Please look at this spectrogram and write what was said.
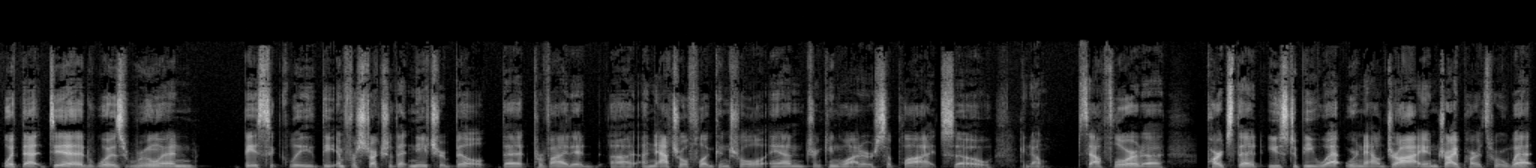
What that did was ruin basically the infrastructure that nature built that provided uh, a natural flood control and drinking water supply. So, you know, South Florida, parts that used to be wet were now dry and dry parts were wet.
